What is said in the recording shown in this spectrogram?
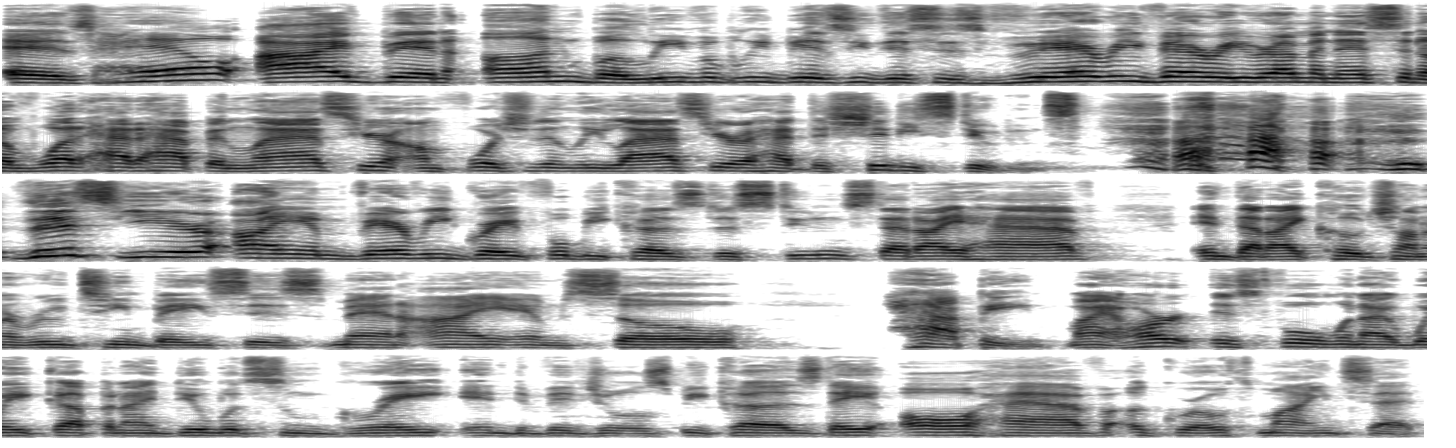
as hell. I've been unbelievably busy. This is very, very reminiscent of what had happened last year. Unfortunately, last year I had the shitty students. this year I am very grateful because the students that I have and that I coach on a routine basis, man, I am so happy. My heart is full when I wake up and I deal with some great individuals because they all have a growth mindset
